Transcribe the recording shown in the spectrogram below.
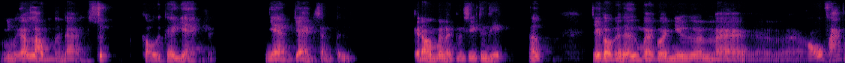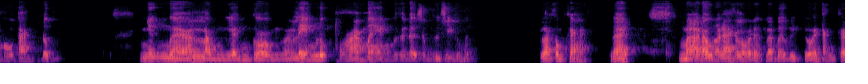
Nhưng mà cái lòng nó đã xuất khỏi thế gian nhàm chán, sanh tử. Cái đó mới là cư sĩ thứ thiệt. Không. Chỉ còn cái thứ mà coi như là hộ pháp, hộ tăng, đúng. Nhưng mà lòng vẫn còn lén lút thỏa mãn với cái đời sống cư sĩ của mình. Là không khá. Đây mà ở đâu nó ra cái lỗi đó là bởi vì cho cái căn cơ.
